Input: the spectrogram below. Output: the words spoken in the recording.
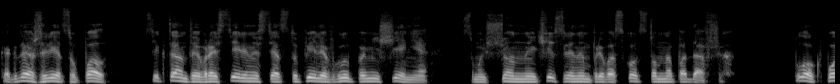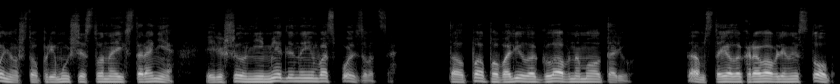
Когда жрец упал, сектанты в растерянности отступили вглубь помещения, смущенные численным превосходством нападавших. Плок понял, что преимущество на их стороне, и решил немедленно им воспользоваться. Толпа повалила к главному алтарю. Там стоял окровавленный столб,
